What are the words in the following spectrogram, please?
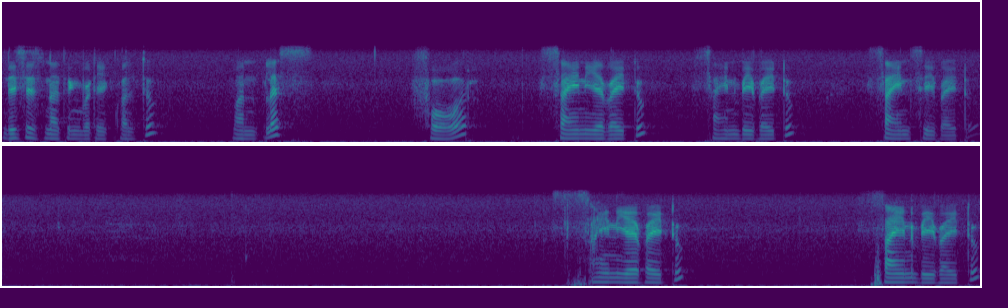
this is nothing but equal to 1 plus 4 sin a by 2 sin b by 2 sin c by 2 sin a by 2 sin b by 2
